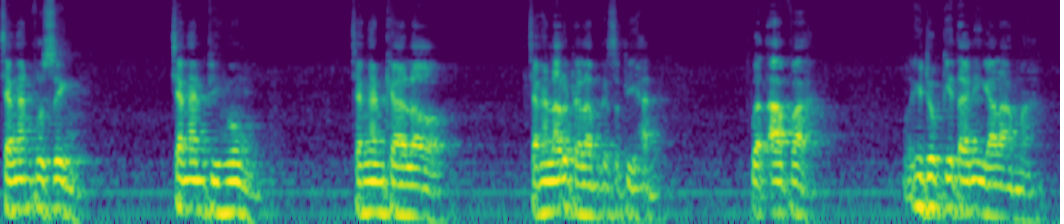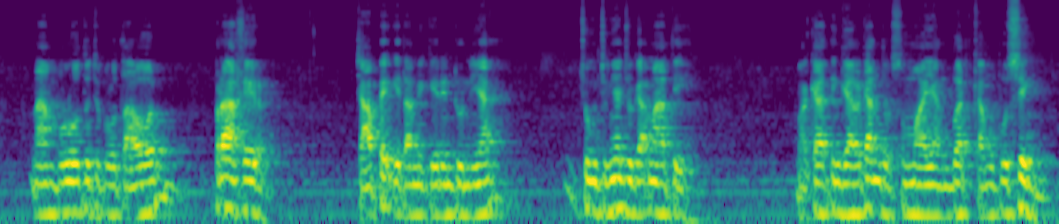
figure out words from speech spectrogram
Jangan pusing Jangan bingung Jangan galau Jangan larut dalam kesedihan. Buat apa? Hidup kita ini gak lama. 60-70 tahun Berakhir. Capek kita mikirin dunia Ujung-ujungnya juga mati. Maka tinggalkan tuh semua yang buat kamu pusing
